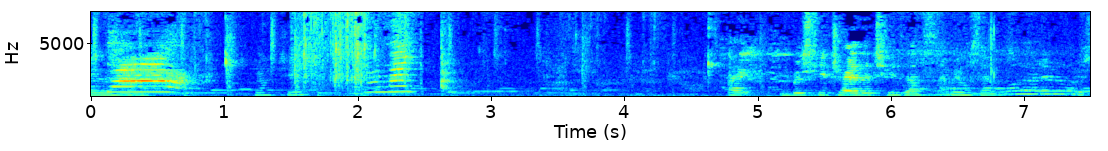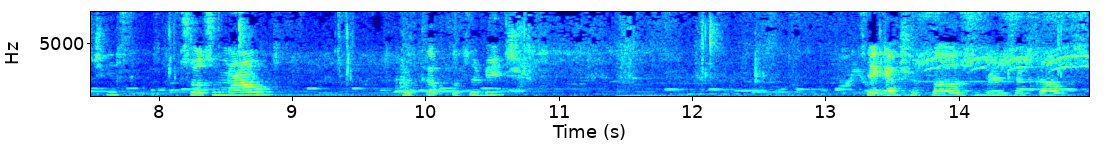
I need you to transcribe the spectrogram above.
Mm-hmm, mm. No cheese. Mm-hmm. I Brisky tried the cheese last time. He was like, "What? I didn't know there was cheese." So tomorrow, wake up, go to the beach, take extra clothes, bring yourselves,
